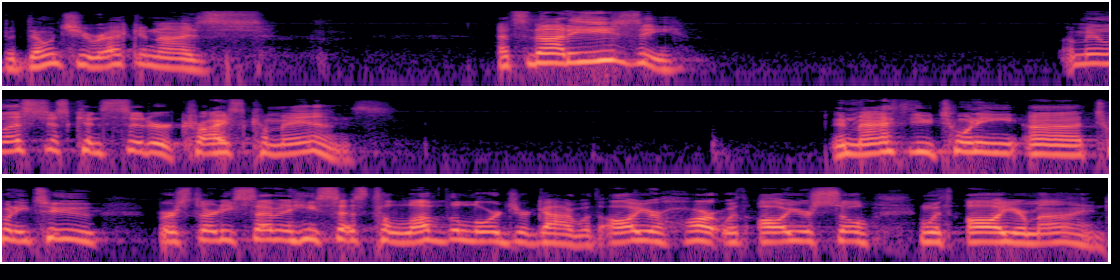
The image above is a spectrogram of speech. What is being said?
But don't you recognize that's not easy? I mean, let's just consider Christ's commands. In Matthew 20, uh, 22, Verse 37, he says to love the Lord your God with all your heart, with all your soul, and with all your mind.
